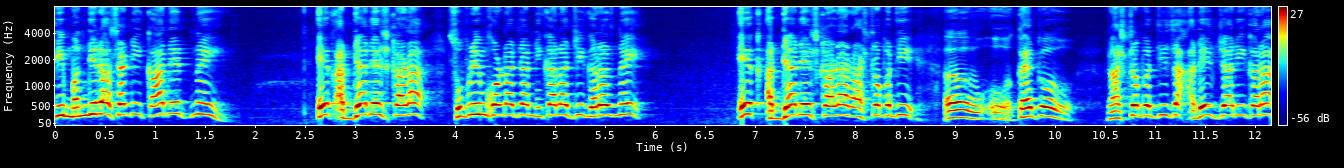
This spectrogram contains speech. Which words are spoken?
ती मंदिरासाठी का देत नाही? एक अध्यादेश काढा सुप्रीम कोर्टाच्या निकालाची गरज नाही. एक अध्यादेश काढा राष्ट्रपती काय तो राष्ट्रपतीचा आदेश जारी करा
